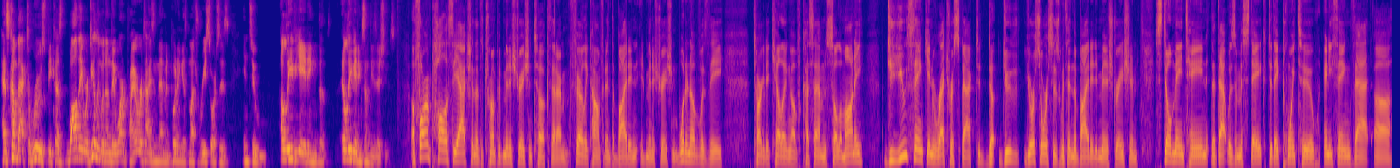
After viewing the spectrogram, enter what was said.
has come back to roost because while they were dealing with them, they weren't prioritizing them and putting as much resources into alleviating the alleviating some of these issues. A foreign policy action that the Trump administration took that I'm fairly confident the Biden administration wouldn't have was the targeted killing of Qasem Soleimani. Do you think, in retrospect, do, do, your sources within the Biden administration still maintain that that was a mistake? Do they point to anything that, uh,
